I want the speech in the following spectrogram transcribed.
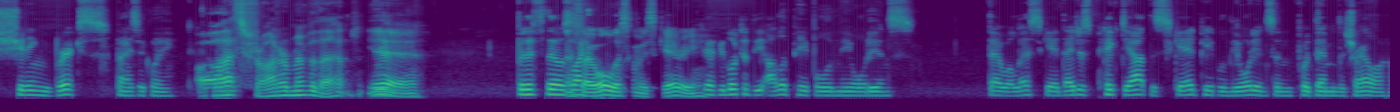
shitting bricks, basically. Oh, that's right. I remember that. Yeah. But if there was like, oh, this gonna be scary. if you looked at the other people in the audience, they were less scared. They just picked out the scared people in the audience and put them in the trailer.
